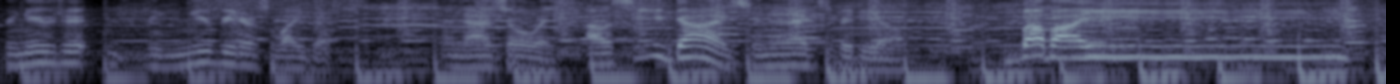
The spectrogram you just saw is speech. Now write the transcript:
for new, for new videos like this. And as always, I'll see you guys in the next video. Bye bye!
